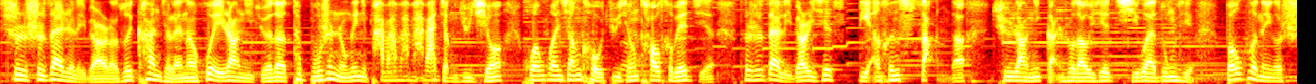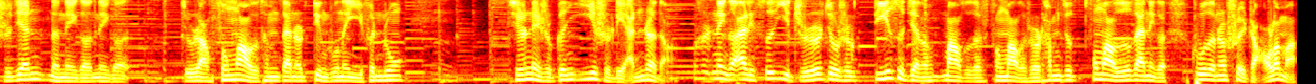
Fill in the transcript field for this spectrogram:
是是在这里边的，所以看起来呢，会让你觉得它不是那种给你啪啪啪啪啪讲剧情，环环相扣，剧情套特别紧，它是在里边一些点很散的，去让你感受到一些奇怪东西，包括那个时间的那个那个，就是让疯帽子他们在那儿定住那一分钟。其实那是跟一是连着的，就是那个爱丽丝一直就是第一次见到帽子的疯帽子的时候，他们就疯帽子都在那个桌子那睡着了嘛，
